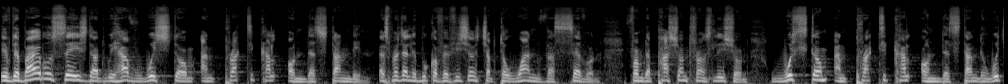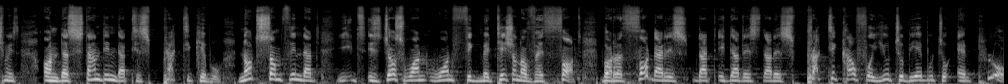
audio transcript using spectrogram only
If the Bible says that we have wisdom and practical understanding, especially the book of Ephesians, chapter 1, verse 7, from the Passion Translation, wisdom and practical understanding, which means understanding that is practicable, not something that is just one, one figmentation of a thought, but a thought that is that, that is that is practical for you to be able to employ,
